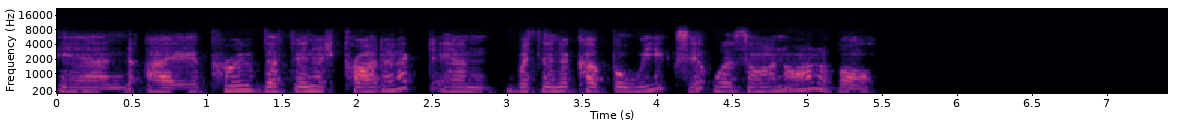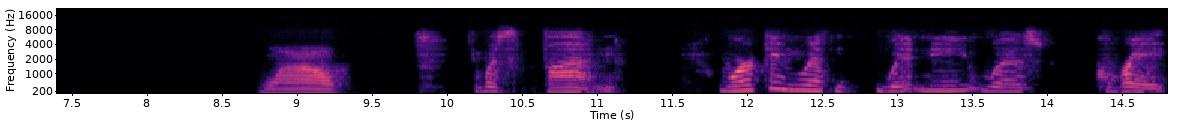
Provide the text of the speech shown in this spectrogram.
And I approved the finished product, and within a couple weeks, it was on Audible. Wow. It was fun. Working with Whitney was great.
